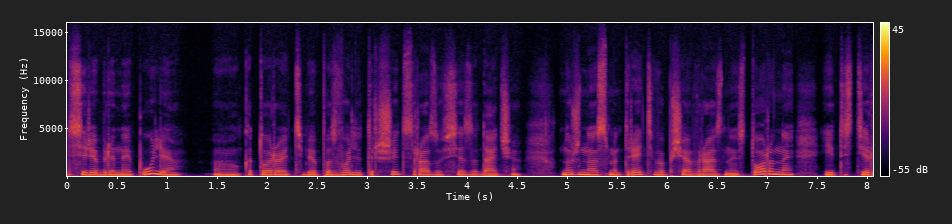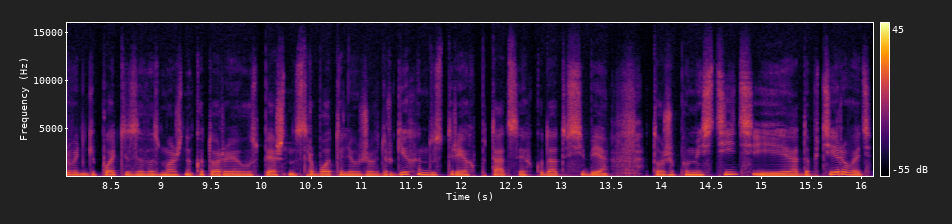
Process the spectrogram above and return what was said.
серебряной пули, э, которая тебе позволит решить сразу все задачи. Нужно смотреть вообще в разные стороны и тестировать гипотезы, возможно, которые успешно сработали уже в других индустриях, пытаться их куда-то себе тоже поместить и адаптировать.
